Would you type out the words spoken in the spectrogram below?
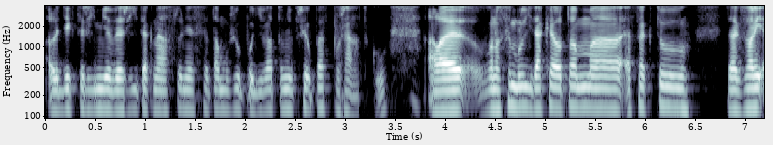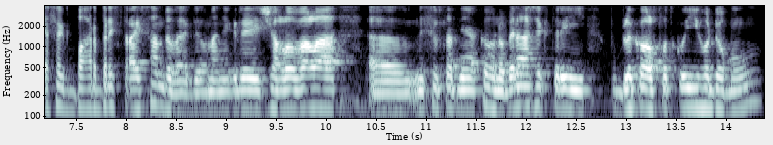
a lidi, kteří mě věří, tak následně se tam můžou podívat, to mě přijde úplně v pořádku. Ale ono se mluví také o tom uh, efektu, takzvaný efekt Barbary Streisandové, kde ona někdy žalovala, uh, myslím snad nějakého novináře, který publikoval fotku jeho domu.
